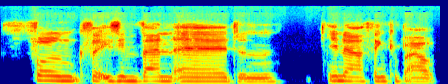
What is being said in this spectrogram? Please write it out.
funk that he's invented, and you know, I think about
